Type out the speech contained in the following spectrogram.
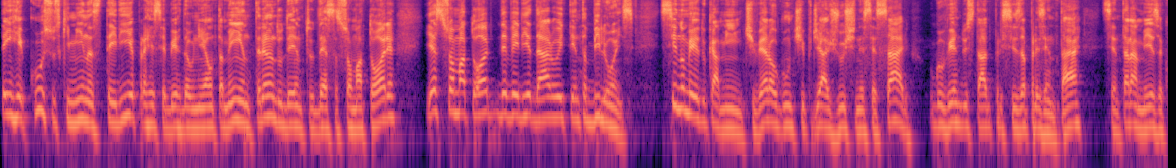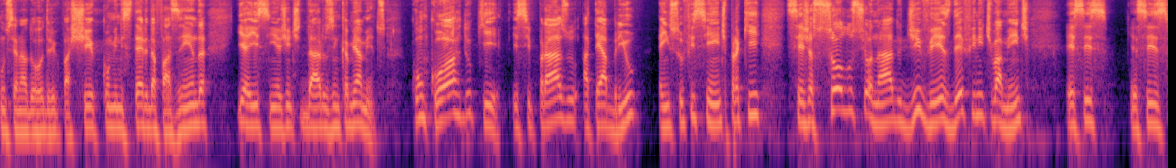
tem recursos que Minas teria para receber da União também entrando dentro dessa somatória e esse somatório deveria dar 80 bilhões. Se no meio do caminho tiver algum tipo de ajuste necessário, o governo do estado precisa apresentar, sentar à mesa com o senador Rodrigo Pacheco, com o Ministério da Fazenda e aí sim a gente dar os encaminhamentos. Concordo que esse prazo até abril é insuficiente para que seja solucionado de vez definitivamente esses, esses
